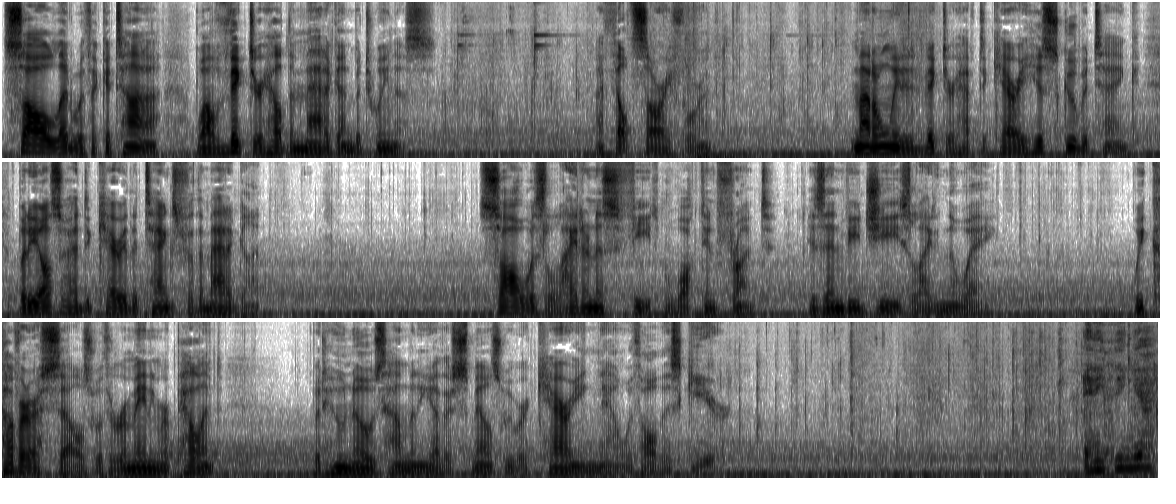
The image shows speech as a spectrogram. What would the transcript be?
Saul led with a katana, while Victor held the Matagun between us. I felt sorry for him. Not only did Victor have to carry his scuba tank, but he also had to carry the tanks for the Matagun. Saul was light on his feet and walked in front, his NVGs lighting the way. We covered ourselves with the remaining repellent, but who knows how many other smells we were carrying now with all this gear. Anything yet?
